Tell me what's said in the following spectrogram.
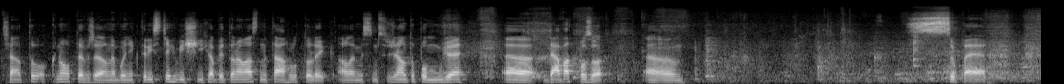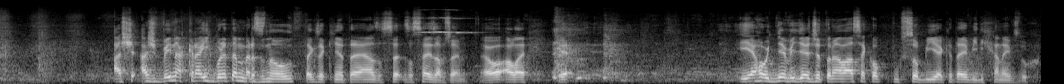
třeba to okno otevřel, nebo některý z těch vyšších, aby to na vás netáhlo tolik, ale myslím si, že nám to pomůže uh, dávat pozor. Uh, super. Až, až vy na krajích budete mrznout, tak řekněte a zase, zase je zavřem. Jo? Ale je, je hodně vidět, že to na vás jako působí, jak je tady vydýchaný vzduch.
